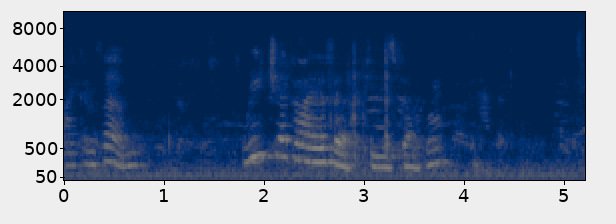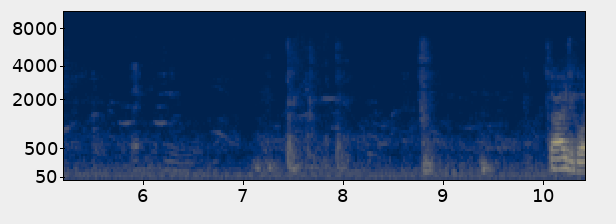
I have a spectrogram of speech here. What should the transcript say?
I confirm. Recheck IFF, please, Barbara. Sorry to go.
